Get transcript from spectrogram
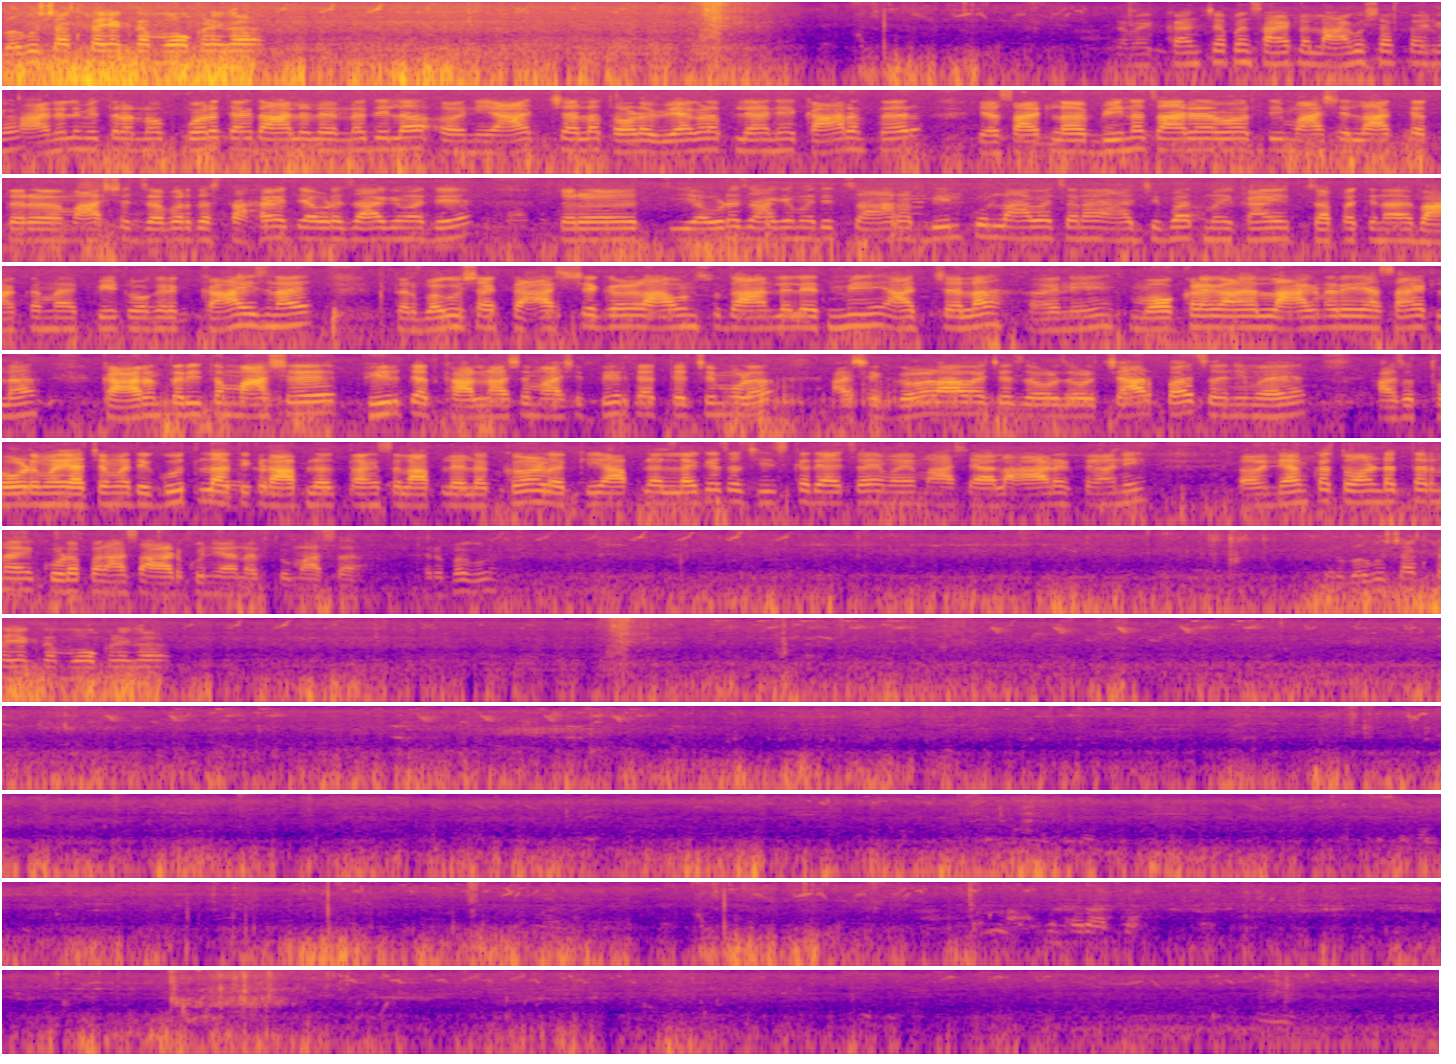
बघू शकता एकदम मोकळे गळ कांच्या पण साईडला लागू शकतो आलेले मित्रांनो परत एकदा आलेलं नदीला आणि आजच्याला थोडा वेगळा प्लॅन आहे. कारण तर या साईडला बिना चाऱ्यावरती मासे लागतात. तर मासे जबरदस्त आहेत एवढ्या जागेमध्ये. तर एवढ्या जागेमध्ये चारा बिलकुल लावायचा नाही. अजिबात नाही काय चपाती नाही भाकर नाही पीठ वगैरे काहीच नाही. तर बघू शकता आजचे गळ लावून सुद्धा आणलेले आहेत मी आजच्याला. आणि मोकळ्या गाळाला लागणारे या साईडला. कारण तर इथं मासे फिरतात खालनं असे मासे फिरतात. त्याच्यामुळं असे गळ लावायचे जवळजवळ चार पाच आणि मग हे असं थोडं मग याच्यामध्ये गुंतला. तिकडं आपलं तंगसल आपल्याला कळलं की आपल्याला लगेचच हिसका द्यायचं आहे. मग माशाला अडकतं आणि नेमका तोंडात तर नाही कुठं पण असा अडकून येणार तो मासा. तर बघू तर बघू शकता एकदम मोकळे गळ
